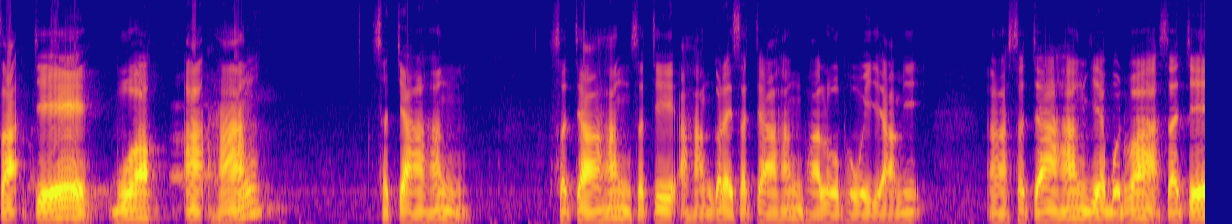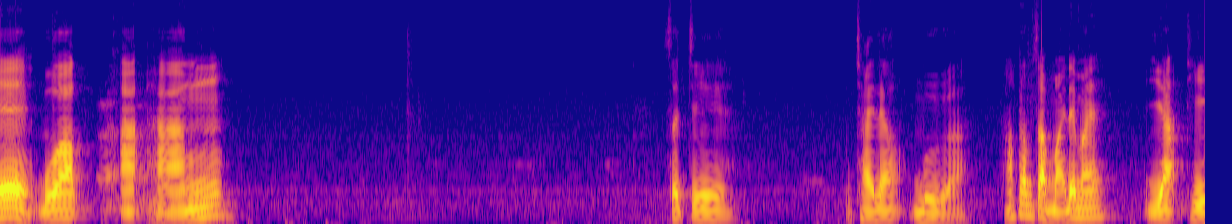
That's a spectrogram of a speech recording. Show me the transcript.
สเจบวกอะหัง สจาหัง สจาหังสเจอะหังก็ได้สจาหังพาโลภเวยามิสจาหังแยกบทว่า สเจบวก อหัง สเจ ใช้แล้วเบื่อ หาคำศัพท์ใหม่ได้ไหมยะทิ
